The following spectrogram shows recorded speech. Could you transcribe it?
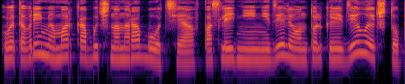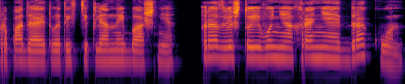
В это время Марк обычно на работе, а в последние недели он только и делает, что пропадает в этой стеклянной башне. Разве что его не охраняет дракон.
